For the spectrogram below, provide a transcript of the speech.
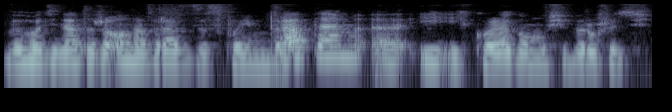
wychodzi na to, że ona wraz ze swoim bratem e, i ich kolegą musi wyruszyć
